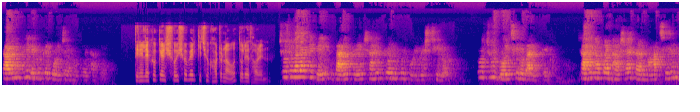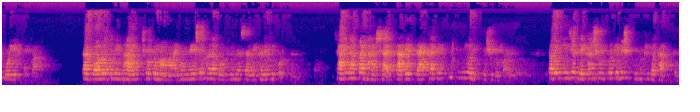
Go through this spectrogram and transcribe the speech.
তার মধ্যে লেখকের পরিচয় লুকিয়ে থাকে। তিনি লেখকের শৈশবের কিছু ঘটনাও তুলে ধরেন। ছোটবেলা থেকেই বাড়িতে সাহিত্য অনুকূল পরিবেশ ছিল। প্রচুর বই ছিল বাড়িতে। শাহিন আপার ভাষায় তার মা ছিলেন বইয়ের পোকা তার বড় দুই ভাই, ছোট মামা এবং মেজ খালা বদরুন্নেসা লেখালেখি করতেন। শাহিন আপার ভাষায় তাদের দেখা দেখি তিনিও লিখতে শুরু করেন। তবে নিজের লেখা সম্পর্কে বেশ কুণ্ঠিত থাকতেন।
